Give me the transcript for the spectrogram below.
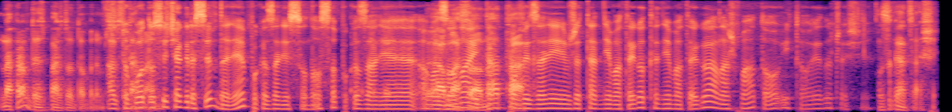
naprawdę jest bardzo dobrym Ale systemem. to było dosyć agresywne, nie? Pokazanie Sonosa, pokazanie Amazona, Amazona i tak, tak, powiedzenie im, że ten nie ma tego, ten nie ma tego, a nasz ma to i to jednocześnie. Zgadza się.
